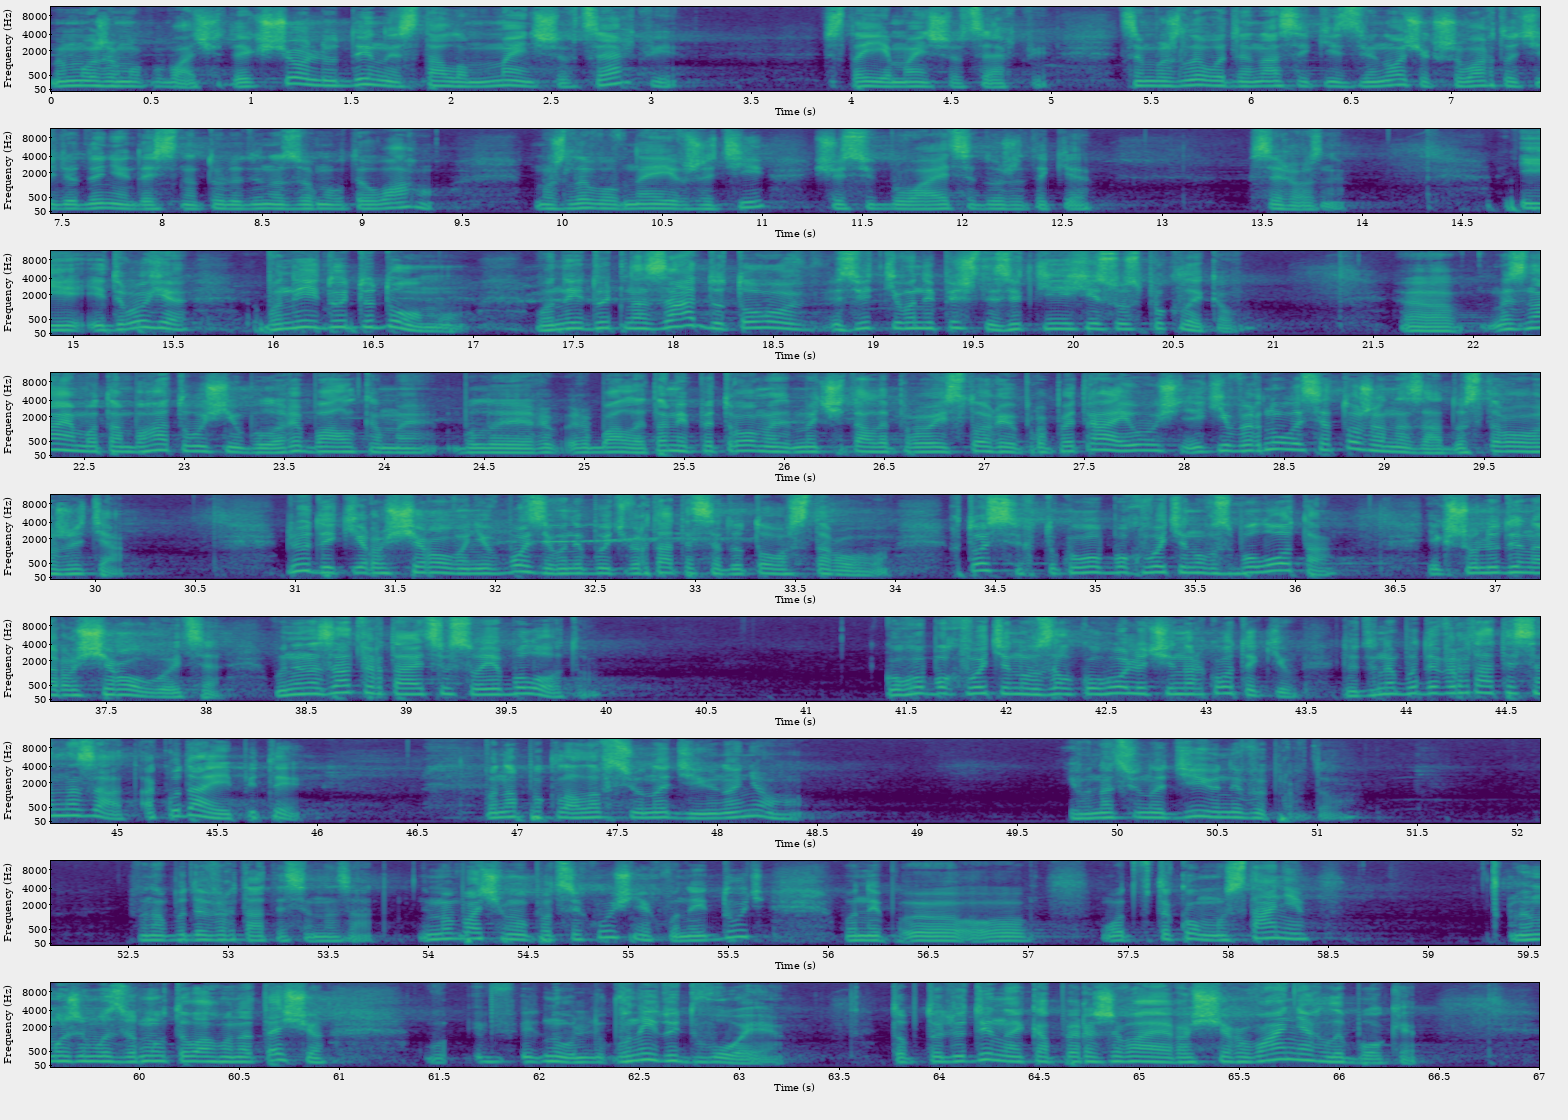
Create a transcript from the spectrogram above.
Ми можемо побачити, якщо людини стало менше в церкві, стає менше в церкві, це можливо для нас якийсь дзвіночок, що варто тій людині десь на ту людину звернути увагу. Можливо, в неї в житті щось відбувається дуже таке серйозне. І, і друге, вони йдуть додому. Вони йдуть назад до того, звідки вони пішли, звідки їх Ісус покликав. Е, Ми знаємо, там багато учнів було рибалками, були рибали. Там і Петро, ми, ми читали про історію про Петра і учні, які вернулися теж назад, до старого життя. Люди, які розчаровані в Бозі, вони будуть вертатися до того старого. Хтось, хто кого Бог витягнув з болота, якщо людина розчаровується, вони назад вертаються в своє болото. Кого Бог витягнув з алкоголю чи наркотиків, людина буде вертатися назад. А куди їй піти? Вона поклала всю надію на нього. І вона цю надію не виправдала. Вона буде вертатися назад. І ми бачимо по цих учнях, вони йдуть, вони е, о, от в такому стані. Ми можемо звернути увагу на те, що ну, вони йдуть двоє. Тобто людина, яка переживає розчарування глибоке,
